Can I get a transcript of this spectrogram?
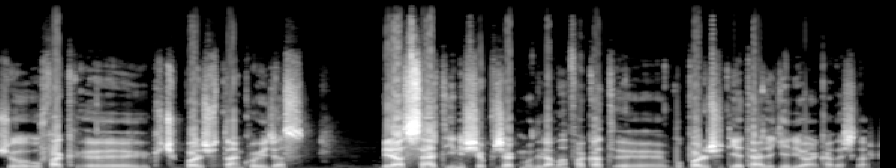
Şu ufak e, küçük paraşütten koyacağız. Biraz sert iniş yapacak modül ama fakat e, bu paraşüt yeterli geliyor arkadaşlar.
